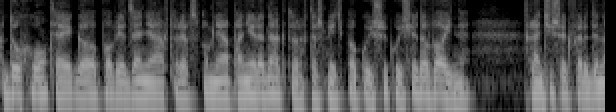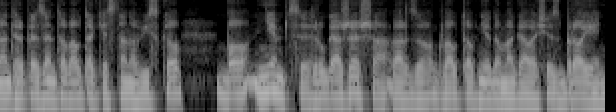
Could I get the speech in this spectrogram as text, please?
w duchu tego powiedzenia, które wspomniała pani redaktor, chcesz mieć pokój, szykuj się do wojny. Franciszek Ferdynand reprezentował takie stanowisko, bo Niemcy, druga Rzesza bardzo gwałtownie domagała się zbrojeń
